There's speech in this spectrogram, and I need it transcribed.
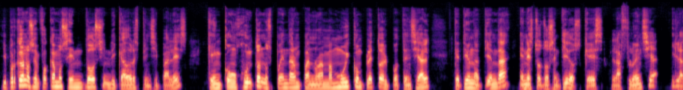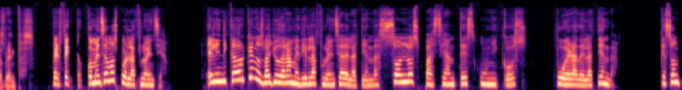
¿Y por qué nos enfocamos en dos indicadores principales que en conjunto nos pueden dar un panorama muy completo del potencial que tiene una tienda en estos dos sentidos, que es la afluencia y las ventas. Perfecto, comencemos por la afluencia. El indicador que nos va a ayudar a medir la afluencia de la tienda son los paseantes únicos fuera de la tienda, que son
